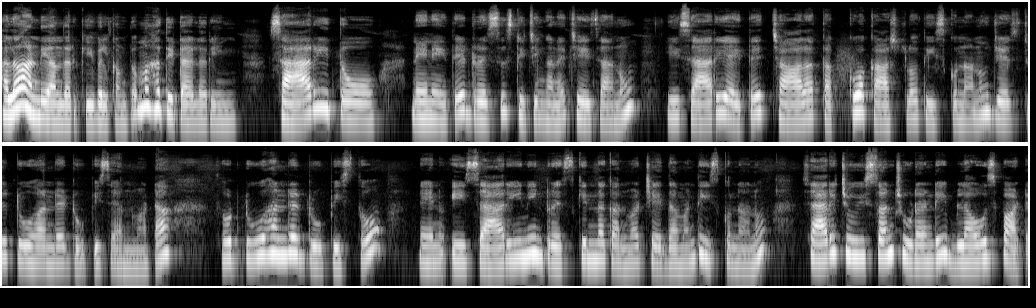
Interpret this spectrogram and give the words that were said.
హలో అండి అందరికీ వెల్కమ్ టు మహతి టైలరింగ్. శారీతో నేనైతే డ్రెస్ స్టిచ్చింగ్ అనేది చేశాను. ఈ శారీ అయితే చాలా తక్కువ కాస్ట్లో తీసుకున్నాను. జస్ట్ టూ హండ్రెడ్ రూపీసే అనమాట సో టూ హండ్రెడ్ రూపీస్తో నేను ఈ శారీని డ్రెస్ కింద కన్వర్ట్ చేద్దామని తీసుకున్నాను. శారీ చూపిస్తాను చూడండి బ్లౌజ్ పార్ట్.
